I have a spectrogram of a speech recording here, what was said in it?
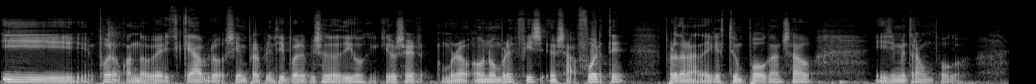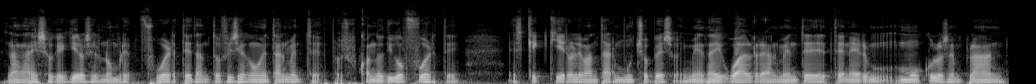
Y bueno, cuando veis que hablo, siempre al principio del episodio digo que quiero ser un hombre o sea, fuerte, perdona, de que estoy un poco cansado y me trago un poco nada, eso que quiero ser un hombre fuerte, tanto física como mentalmente. Pues cuando digo fuerte, es que quiero levantar mucho peso y me da igual realmente tener músculos en plan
